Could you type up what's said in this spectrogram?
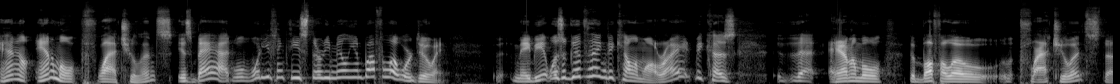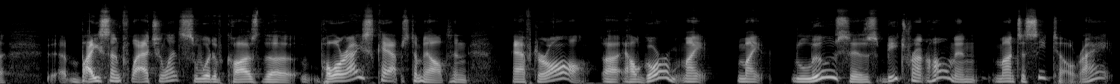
animal flatulence is bad. Well, what do you think these 30 million buffalo were doing? Maybe it was a good thing to kill them all, right? Because that animal, the buffalo flatulence, the bison flatulence would have caused the polar ice caps to melt. And after all, uh, Al Gore might might lose his beachfront home in Montecito, right?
